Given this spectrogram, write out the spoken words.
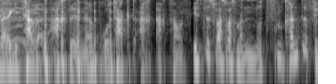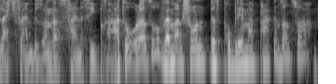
bei der Gitarre, Achtel, ne, pro Takt, acht, acht Sounds. Ist das was, was man nutzen könnte? Vielleicht für ein besonders feines Vibrato oder so, wenn man schon das Problem hat, Parkinson zu haben?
